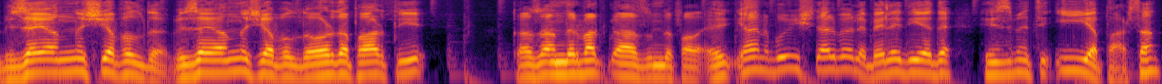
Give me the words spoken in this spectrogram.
Bize yanlış yapıldı. Bize yanlış yapıldı. Orada partiyi kazandırmak lazımdı falan. E, yani bu işler böyle. Belediyede hizmeti iyi yaparsan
